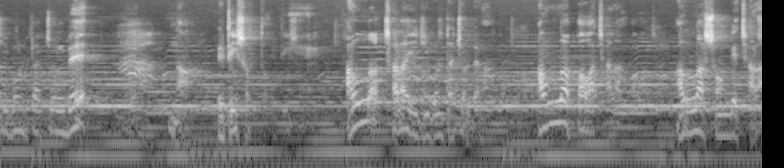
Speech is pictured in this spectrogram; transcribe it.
জীবনটা চলবে। না, এটাই সত্য। আল্লাহ ছাড়া এই জীবনটা চলবে না। আল্লাহ পাওয়া ছাড়া, আল্লাহ সঙ্গে ছাড়া।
